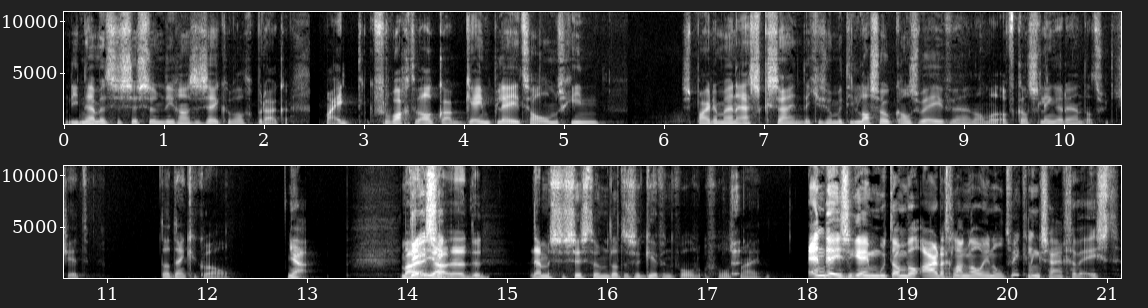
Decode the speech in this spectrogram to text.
Die Nemesis system die gaan ze zeker wel gebruiken. Maar ik, ik verwacht wel qua gameplay, het zal misschien Spider-Man-esque zijn. Dat je zo met die lasso kan zweven en allemaal, of kan slingeren en dat soort shit. Dat denk ik wel. Ja, Maar Deze- ja, de, de Nemesis system, dat is een given vol, volgens mij. En deze game moet dan wel aardig lang al in ontwikkeling zijn geweest.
